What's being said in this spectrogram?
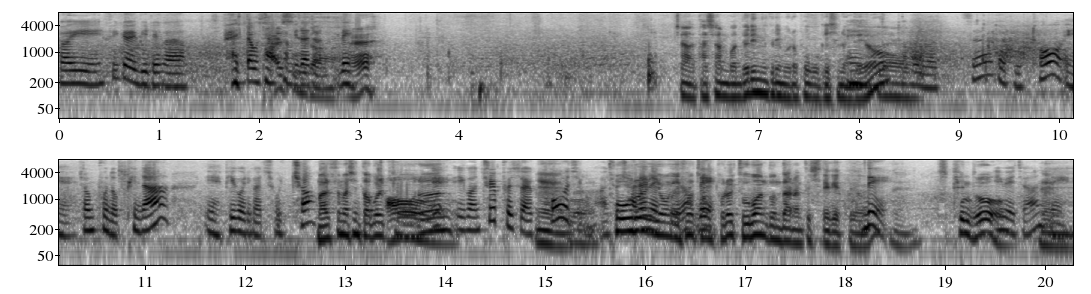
저희 피겨의 미래가 밝다고 생각합니다. 저는. 네. 자, 다시 한번 느린 그림으로 보고 계시는데요. 네. 더블 러츠, 더블 토, 예, 점프 높이나, 예, 비거리가 좋죠? 말씀하신 더블. 토는 네, 이건 트리플 살코 예, 지금 아주 토를 잘해냈고요. 이용해서 네, 점프를 두 번 돈다는 뜻이 되겠고요. 네. 스핀도 2회전, 네. 네.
